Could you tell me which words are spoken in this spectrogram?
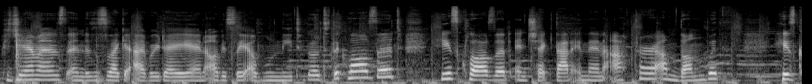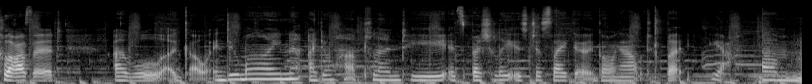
pajamas and this is like every day and obviously I will need to go to the closet his closet and check that. And then after I'm done with his closet I will go and do mine. I don't have plenty especially it's just like going out but yeah. Um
